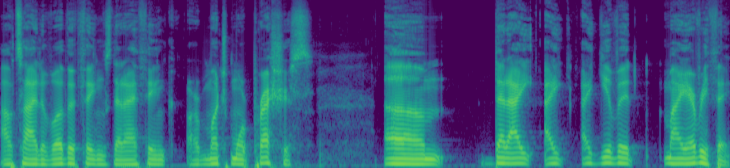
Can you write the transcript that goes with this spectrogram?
outside of other things that I think are much more precious, um, that I, I I give it my everything.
